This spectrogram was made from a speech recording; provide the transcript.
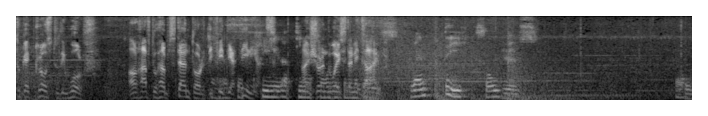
To get close to the wolf, I'll have to help Stentor defeat the Athenians. Athenian I shouldn't waste any time. Twenty soldiers. Oh.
